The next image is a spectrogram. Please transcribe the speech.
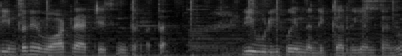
దీంట్లో నేను వాటర్ యాడ్ చేసిన తర్వాత ఇది ఉడికిపోయిందండి కర్రీ అంతాను.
